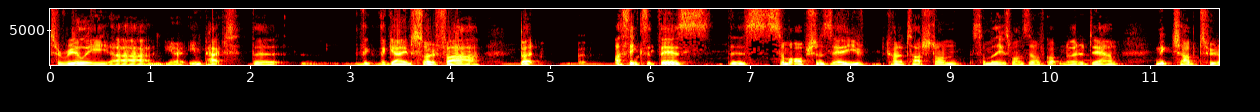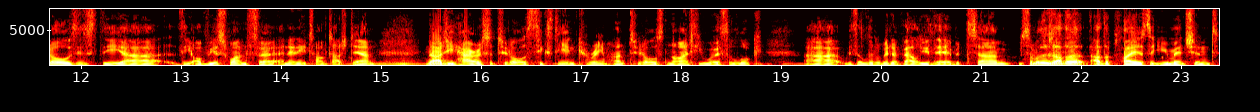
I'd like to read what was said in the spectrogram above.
to really uh, you know impact the, the the game so far. But I think that there's there's some options there. You've kind of touched on some of these ones that I've got noted down. Nick Chubb, two dollars is the uh, the obvious one for an anytime touchdown. Najee Harris at two dollars sixty and Kareem Hunt two dollars ninety worth a look uh, with a little bit of value there. But um, some of those other other players that you mentioned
